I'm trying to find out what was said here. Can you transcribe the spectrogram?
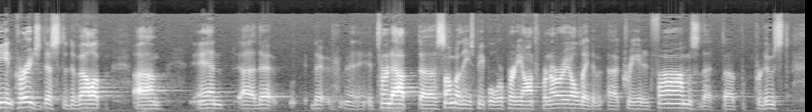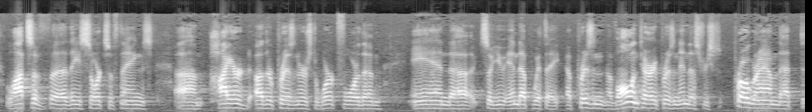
he encouraged this to develop. Um, and uh, the, it turned out uh, some of these people were pretty entrepreneurial. They uh, created firms that uh, produced lots of uh, these sorts of things, um, hired other prisoners to work for them, and uh, so you end up with a, a prison, a voluntary prison industry program that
